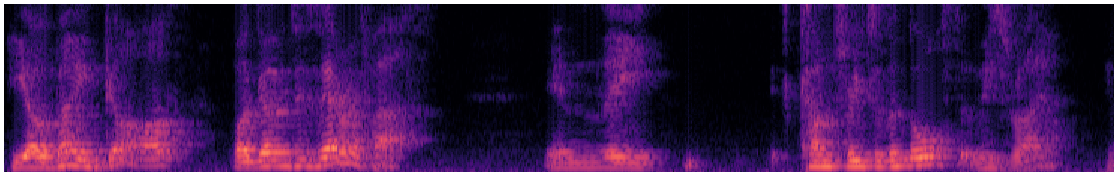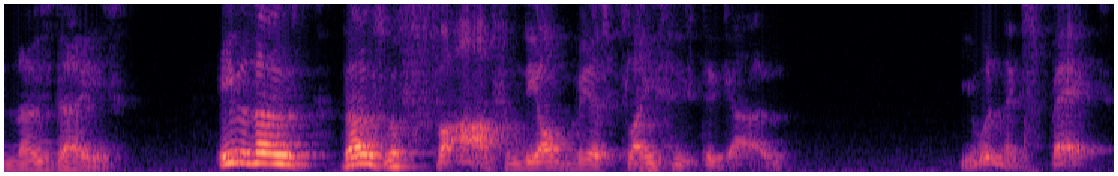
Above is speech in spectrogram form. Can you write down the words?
He obeyed God by going to Zarephath in the country to the north of Israel in those days. Even though those were far from the obvious places to go, you wouldn't expect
